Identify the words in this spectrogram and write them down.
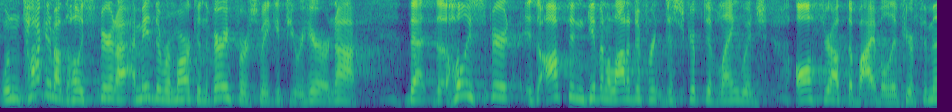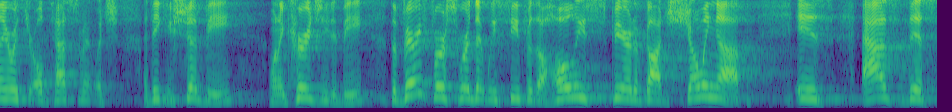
when talking about the Holy Spirit, I made the remark in the very first week, if you were here or not, that the Holy Spirit is often given a lot of different descriptive language all throughout the Bible. If you're familiar with your Old Testament, which I think you should be, I want to encourage you to be, the very first word that we see for the Holy Spirit of God showing up is as this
